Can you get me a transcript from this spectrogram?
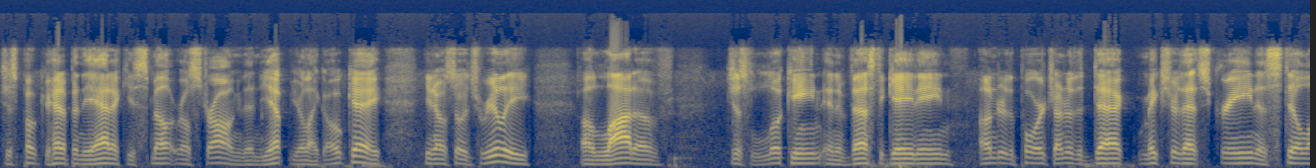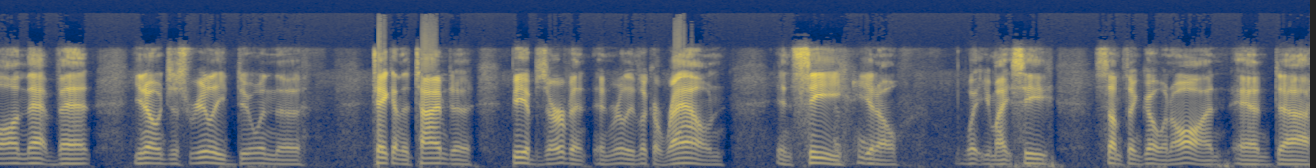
just poke your head up in the attic, you smell it real strong, then yep, you're like okay, you know. So it's really a lot of just looking and investigating under the porch, under the deck, make sure that screen is still on that vent, you know, just really doing the taking the time to be observant and really look around and see, okay. you know, what you might see something going on and uh,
